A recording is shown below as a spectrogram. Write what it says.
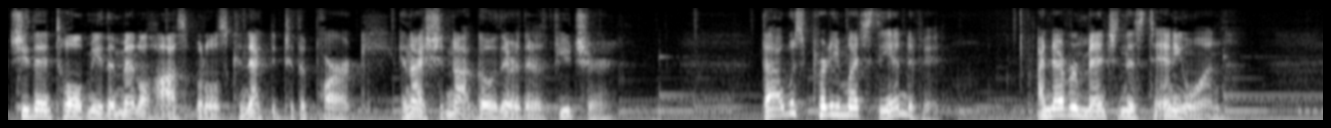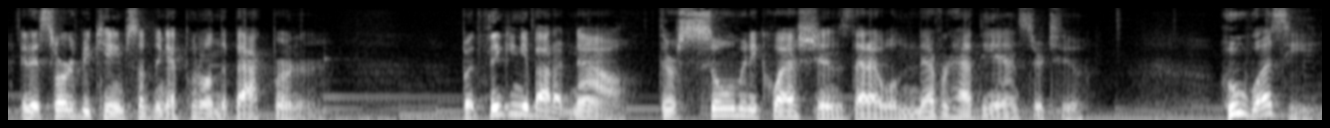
She then told me the mental hospital is connected to the park and I should not go there in the future. That was pretty much the end of it. I never mentioned this to anyone, and it sort of became something I put on the back burner. But thinking about it now, there are so many questions that I will never have the answer to. Who was he?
